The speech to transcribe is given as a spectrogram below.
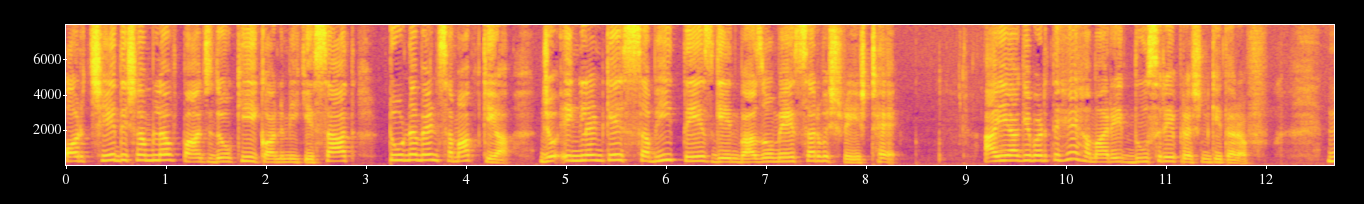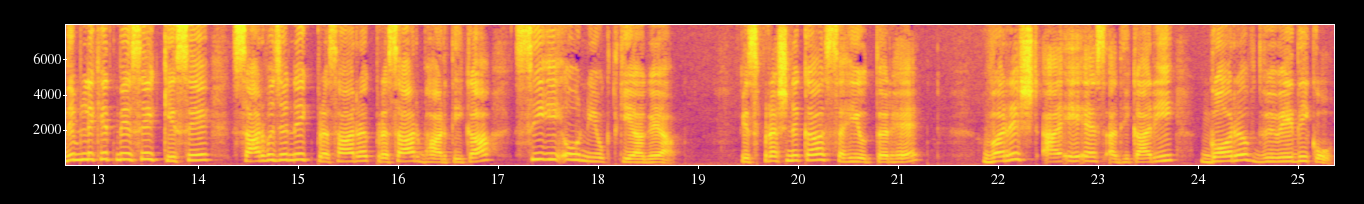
और छह दशमलव पाँच दो की इकोनॉमी के साथ टूर्नामेंट समाप्त किया, जो इंग्लैंड के सभी तेज गेंदबाजों में सर्वश्रेष्ठ है। आइए आगे बढ़ते हैं हमारे दूसरे प्रश्न की तरफ़। निम्नलिखित में से किसे सार्वजनिक प्रसारक प्रसार भारती का सीईओ नियुक्त किया गया? इस प्रश्न का सही उत्तर है, वरिष्ठ आईएएस अधिकारी गौरव द्विवेदी को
